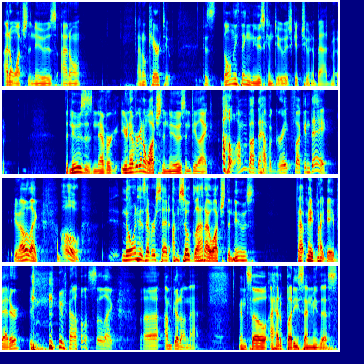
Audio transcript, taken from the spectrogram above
I don't watch the news. I don't I don't care to cuz the only thing news can do is get you in a bad mood. The news is never you're never going to watch the news and be like, "Oh, I'm about to have a great fucking day." You know, like, "Oh, no one has ever said, "I'm so glad I watched the news." That made my day better." you know? So like uh, I'm good on that. And so I had a buddy send me this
